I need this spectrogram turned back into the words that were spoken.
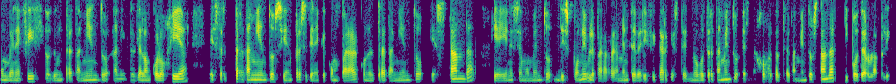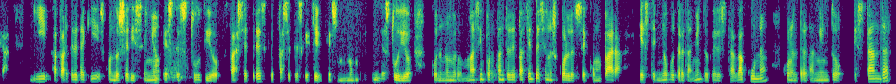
un beneficio de un tratamiento a nivel de la oncología, este tratamiento siempre se tiene que comparar con el tratamiento estándar que hay en ese momento disponible para realmente verificar que este nuevo tratamiento es mejor que el tratamiento estándar y poderlo aplicar. Y a partir de aquí es cuando se diseñó este estudio fase 3, que fase 3 quiere decir que es un, un estudio con un número más importante de pacientes en los cuales se compara este nuevo tratamiento, que es esta vacuna, con el tratamiento estándar,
